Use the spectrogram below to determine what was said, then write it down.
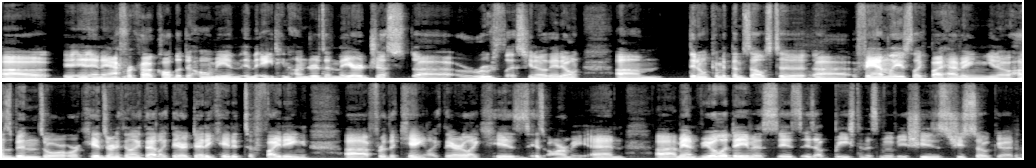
uh, in, in, Africa called the Dahomey in, in, the 1800s, and they are just uh, ruthless. You know they don't um, they don't commit themselves to uh, families like by having you know husbands or, or kids or anything like that like they are dedicated to fighting uh, for the king like they're like his his army. And uh, man viola davis is is a beast in this movie. She's she's so good.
